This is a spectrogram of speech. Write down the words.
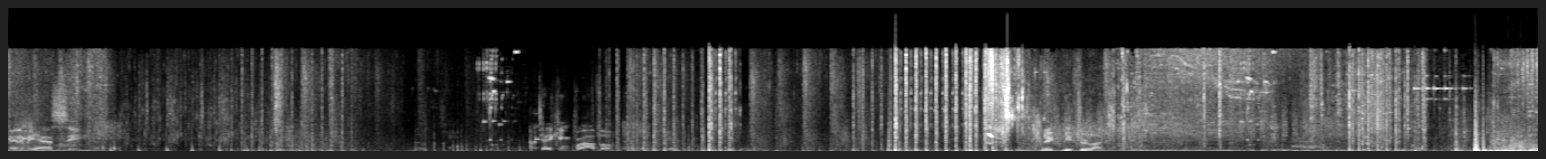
Enemy has C. Taking Bravo. Threat neutralized. Bravo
